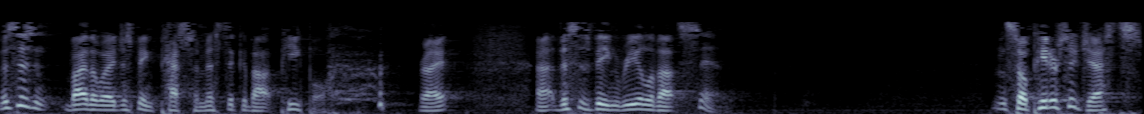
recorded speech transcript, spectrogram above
This isn't, by the way, just being pessimistic about people, right? Uh, this is being real about sin. And so Peter suggests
